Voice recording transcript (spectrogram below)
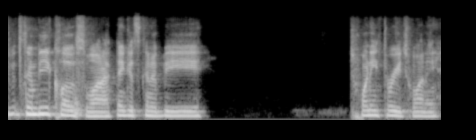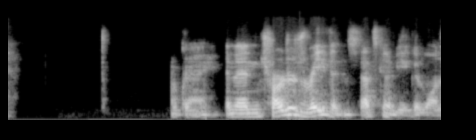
It's gonna be a close one. I think it's gonna be 23-20. Okay. And then Chargers Ravens. That's going to be a good one.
